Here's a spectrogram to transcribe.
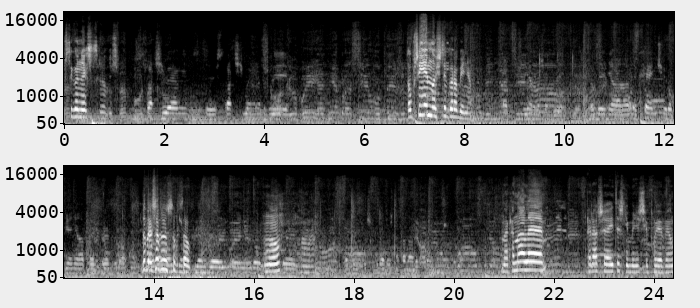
Z tego nie chcesz robić. straciłem, straciłem jakby To przyjemność tego robienia. tak, przyjemność jakby robienia, chęć robienia tego. no, Dobra, stop, stop, stop, stop. No, dobra. na kanale. Na kanale raczej też nie będziesz się pojawiał.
